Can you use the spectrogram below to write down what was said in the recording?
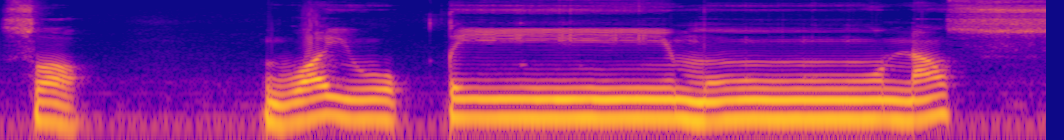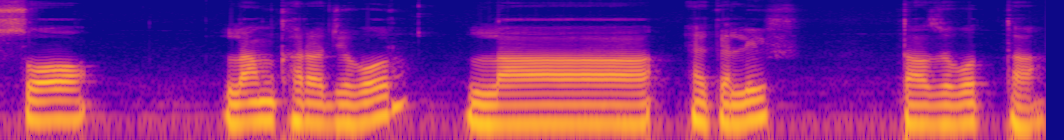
স। ওয়াই ওয়াইউকিমুনা স। লাম খারা জবর, লা একালিফ তা জবর তা।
